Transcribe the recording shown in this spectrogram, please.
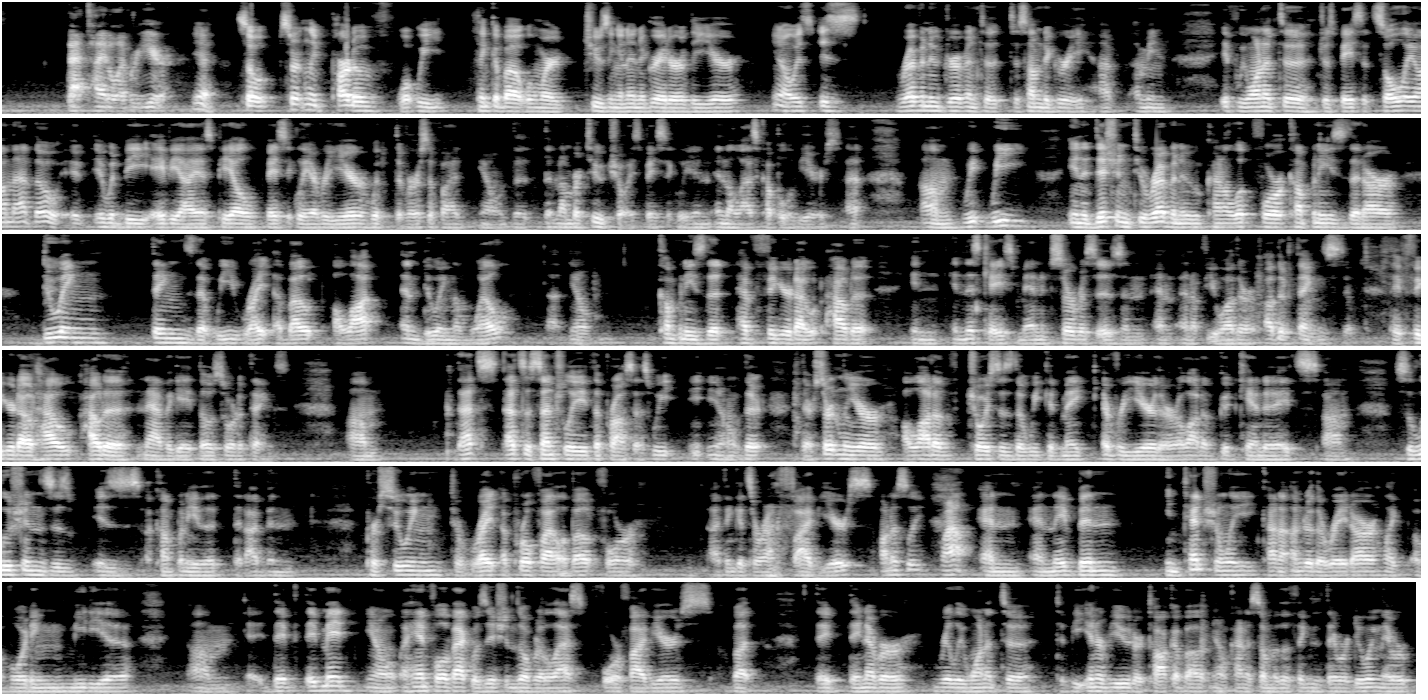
that title every year? Yeah. So certainly part of what we think about when we're choosing an integrator of the year, you know, is is revenue driven to, to some degree. I, I mean, if we wanted to just base it solely on that, though, it, it would be AVI SPL basically every year with diversified, you know, the, the number two choice basically in, in the last couple of years. Uh, um, we, we, in addition to revenue, kind of look for companies that are doing things that we write about a lot and doing them well. Uh, you know, companies that have figured out how to, in in this case, manage services and, and, and a few other other things. They've figured out how how to navigate those sort of things. Um, that's that's essentially the process. We you know there there certainly are a lot of choices that we could make every year. There are a lot of good candidates. Um, Solutionz is is a company that that I've been pursuing to write a profile about for I think it's around five years, honestly. Wow. And and they've been intentionally kind of under the radar, like avoiding media. Um, they've they've made you know a handful of acquisitions over the last four or five years, but they they never really wanted to to be interviewed or talk about you know kind of some of the things that they were doing. They were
